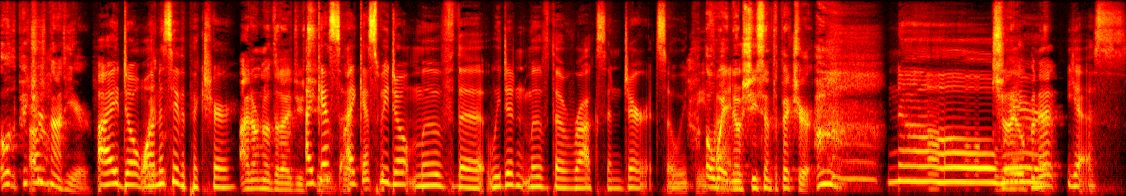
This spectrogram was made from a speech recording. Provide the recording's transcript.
Oh, the picture's Oh. not here. I don't want to see the picture. I don't know that I do. I guess but- I guess we don't move the we didn't move the rocks and dirt, so we'd be. Oh wait, no, she sent the picture. no. Should I open it? Yes.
